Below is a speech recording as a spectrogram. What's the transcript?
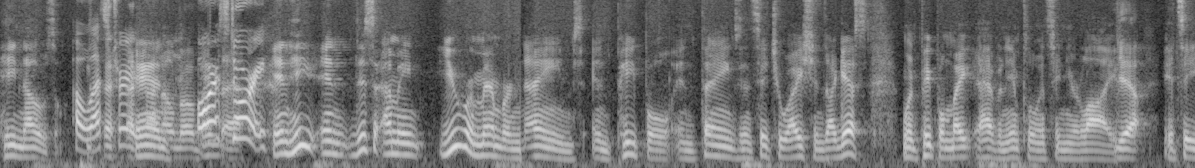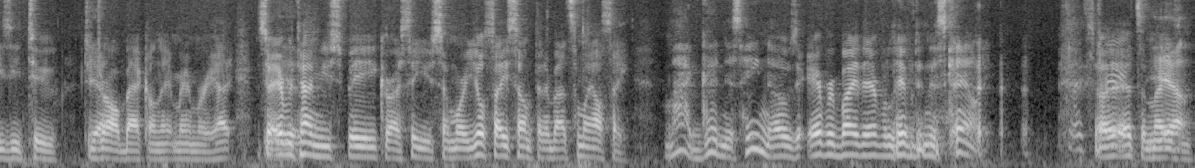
he knows them. Oh, that's true. And- I don't know about or a that. story. And he and this, I mean, you remember names and people and things and situations. I guess when people make have an influence in your life, Yeah. it's easy to to Yeah. draw back on that memory. I, so It every is. time you speak or I see you somewhere, you'll say something about somebody. I'll say, "My goodness, he knows everybody that ever lived in this county." That's so true. that's amazing.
